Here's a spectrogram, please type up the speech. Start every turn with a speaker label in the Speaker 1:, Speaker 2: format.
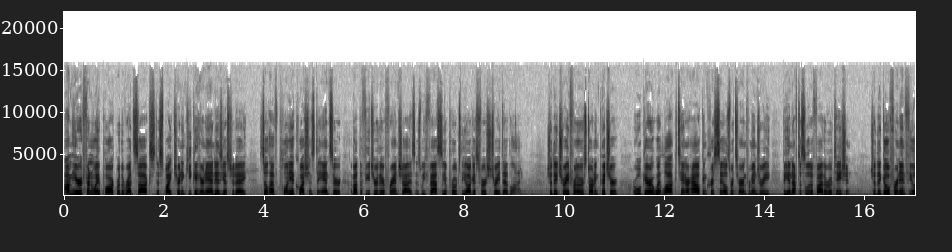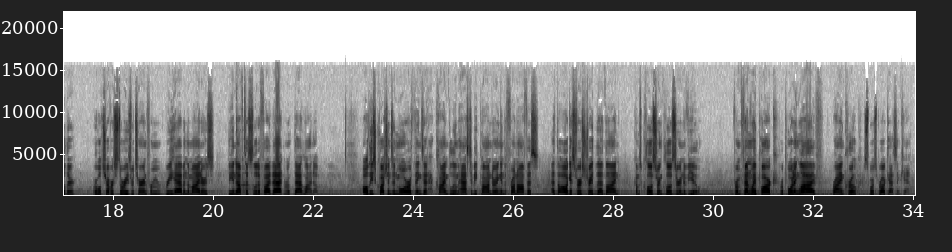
Speaker 1: I'm here at Fenway Park where the Red Sox, despite trading Kike Hernandez yesterday, still have plenty of questions to answer about the future of their franchise as we fastly approach the August 1st trade deadline. Should they trade for another starting pitcher, or will Garrett Whitlock, Tanner Houck, and Chris Sale's return from injury be enough to solidify the rotation? Should they go for an infielder, or will Trevor Story's return from rehab in the minors be enough to solidify that, that lineup? All these questions and more are things that Chaim Bloom has to be pondering in the front office as the August 1st trade deadline comes closer and closer into view. From Fenway Park, reporting live, Ryan Croak, Sports Broadcasting Camp.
